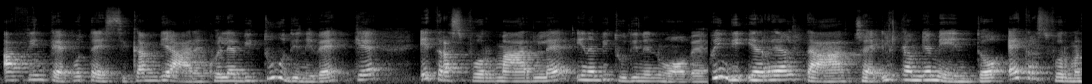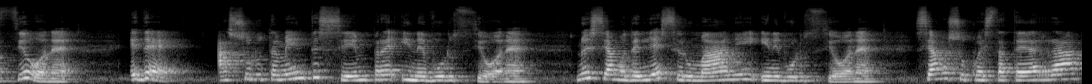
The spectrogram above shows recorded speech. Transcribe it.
affinché potessi cambiare quelle abitudini vecchie e trasformarle in abitudini nuove. Quindi in realtà cioè, il cambiamento è trasformazione ed è assolutamente sempre in evoluzione. Noi siamo degli esseri umani in evoluzione, siamo su questa terra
